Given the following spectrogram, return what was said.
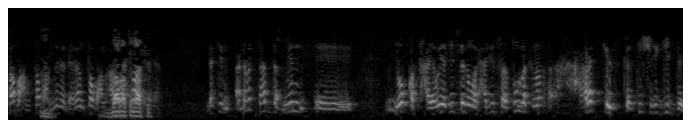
طبعا طبعا نعم. من الإعلام طبعا. بارك الله فيك. لكن أنا بس هبدأ من آه، نقط حيوية جدا والحديث هيطول لكن أنا هركز تركيز شديد جدا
